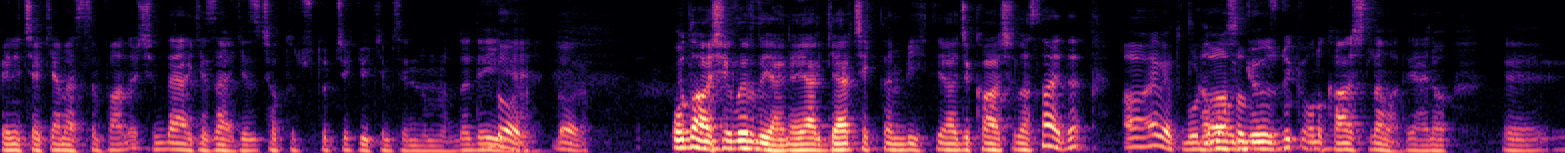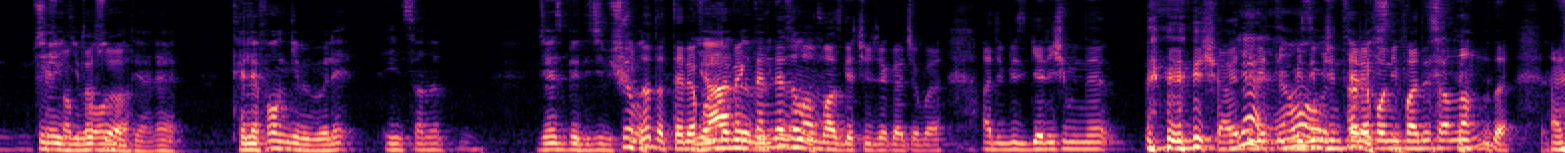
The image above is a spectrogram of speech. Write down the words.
beni çekemezsin falan diyor. Şimdi herkes herkesi çatır çutur çekiyor kimsenin umurunda değil Doğru, yani. doğru. O da aşılırdı yani eğer gerçekten bir ihtiyacı karşılasaydı. Aa evet burada Ama asıl gözlük onu karşılamadı. Yani o e, şey gibi noktası o. olmadı yani. Evet. Telefon gibi böyle insanı cezbedici bir şey Şuna ama da telefon yarın demekten ne zaman olur. vazgeçilecek acaba? Hadi biz gelişimine şahitlik Yani ettik. Bizim için telefon işte. ifadesi anlamlı da. Hani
